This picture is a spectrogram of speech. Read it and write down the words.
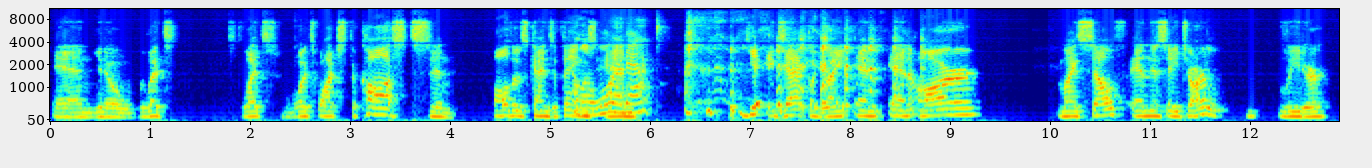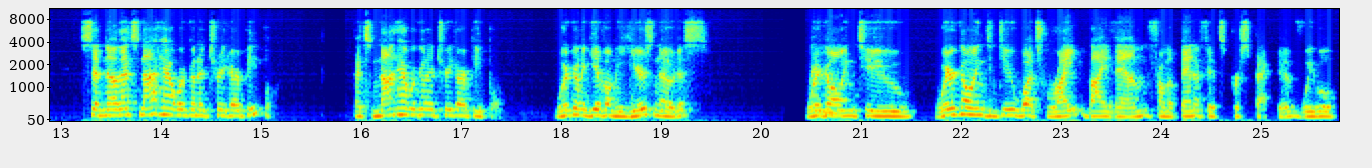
and you know let's let's let's watch the costs and all those kinds of things. Hello, WARN and, Act. yeah exactly right? And and our myself and this HR leader said, no, that's not how we're going to treat our people. That's not how we're going to treat our people. We're going to give them a year's notice. We're uh-huh. going to we're going to do what's right by them from a benefits perspective. We will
